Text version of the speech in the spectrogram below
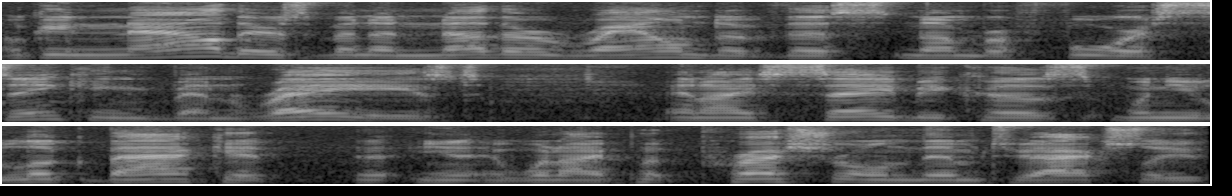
Okay, now there's been another round of this number four sinking been raised, and I say because when you look back at uh, you know, when I put pressure on them to actually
